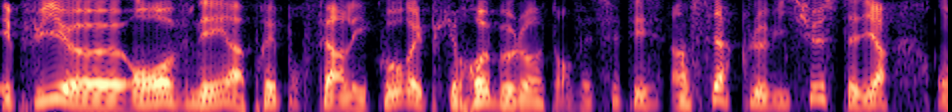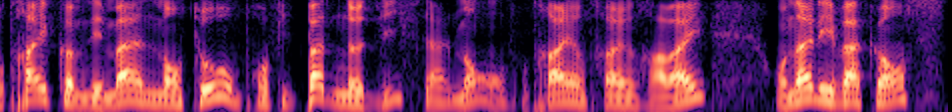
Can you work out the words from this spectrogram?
Et puis on revenait après pour faire les cours et puis rebelote. En fait, c'était un cercle vicieux, c'est-à-dire on travaille comme des malades mentaux, on profite pas de notre vie finalement, on travaille, on travaille, on travaille. On a les vacances,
